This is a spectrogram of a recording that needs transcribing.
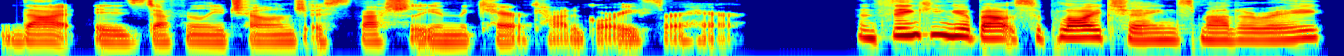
that is definitely a challenge, especially in the care category for hair. And thinking about supply chains, Mallory,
